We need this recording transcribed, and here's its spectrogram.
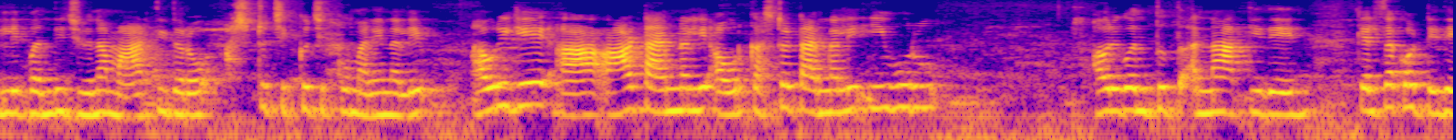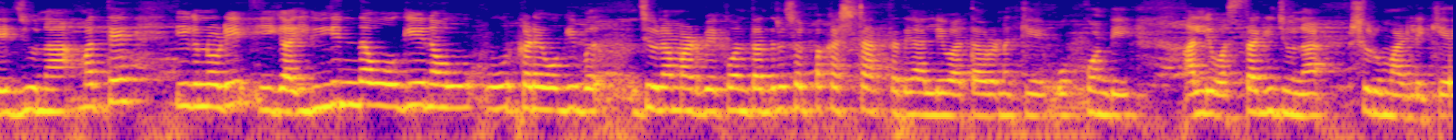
ಇಲ್ಲಿ ಬಂದು ಜೀವನ ಮಾಡ್ತಿದ್ದಾರೋ ಅಷ್ಟು ಚಿಕ್ಕ ಚಿಕ್ಕ ಮನೆಯಲ್ಲಿ, ಅವರಿಗೆ ಆ ಆ ಟೈಮ್ನಲ್ಲಿ ಅವ್ರ ಕಷ್ಟ ಟೈಮ್ನಲ್ಲಿ ಈ ಊರು ಅವ್ರಿಗೊಂದು ತುತ್ತು ಅನ್ನ ಹಾಕಿದೆ ಕೆಲಸ ಕೊಟ್ಟಿದೆ ಜೀವನ. ಮತ್ತು ಈಗ ನೋಡಿ, ಈಗ ಇಲ್ಲಿಂದ ಹೋಗಿ ನಾವು ಊರ ಕಡೆ ಹೋಗಿ ಬ, ಜೀವನ ಮಾಡಬೇಕು ಅಂತಂದರೆ ಸ್ವಲ್ಪ ಕಷ್ಟ ಆಗ್ತದೆ ಅಲ್ಲಿ ವಾತಾವರಣಕ್ಕೆ ಒಪ್ಕೊಂಡು, ಅಲ್ಲಿ ಹೊಸ್ದಾಗಿ ಜೀವನ ಶುರು ಮಾಡಲಿಕ್ಕೆ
